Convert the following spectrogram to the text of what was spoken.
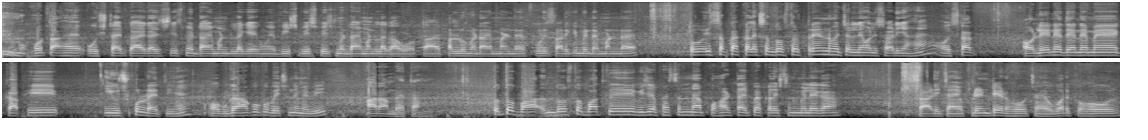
होता है उस टाइप का आएगा, जैसे इसमें डायमंड लगे हुए हैं, बीच बीच बीच में डायमंड लगा हुआ होता है, पल्लू में डायमंड है, पूरी साड़ी में डायमंड है। तो इस सब का कलेक्शन दोस्तों ट्रेंड में चलने वाली साड़ियाँ हैं, और इसका, और लेने देने में काफ़ी यूजफुल रहती हैं, और ग्राहकों को बेचने में भी आराम रहता है। तो तो बा, दोस्तों बात करें विजय फ़ैशन में आपको हर टाइप का कलेक्शन मिलेगा। साड़ी चाहे प्रिंटेड हो चाहे वर्क हो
